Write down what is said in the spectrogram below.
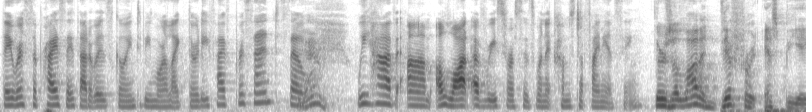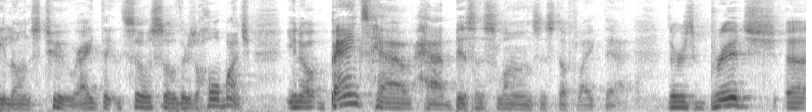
They were surprised. They thought it was going to be more like 35%. So Yeah. we have um, a lot of resources when it comes to financing. there's a lot of different SBA loans too, right? So so there's a whole bunch. You know, banks have have business loans and stuff like that. There's bridge, uh, uh,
